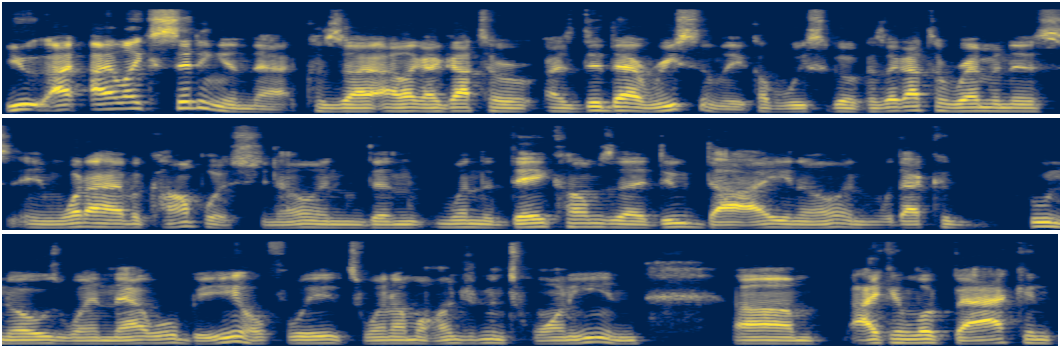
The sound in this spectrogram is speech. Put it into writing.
you I, I like sitting in that because I, I, like I got to I did that recently a couple weeks ago because I got to reminisce in what I have accomplished, you know, and then when the day comes that I do die, you know, and that could who knows when that will be. Hopefully it's when I'm 120 and um, I can look back and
